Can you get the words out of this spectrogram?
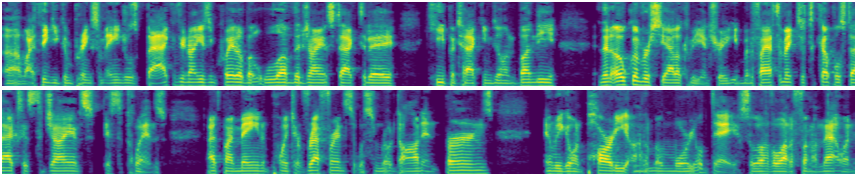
Um, I think you can bring some Angels back if you're not using Cueto, but love the Giant stack today. Keep attacking Dylan Bundy. And then Oakland versus Seattle could be intriguing. But if I have to make just a couple stacks, it's the Giants, it's the Twins. That's my main point of reference with some Rodon and Burnes. And we go and party on a Memorial Day. So we'll have a lot of fun on that one.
